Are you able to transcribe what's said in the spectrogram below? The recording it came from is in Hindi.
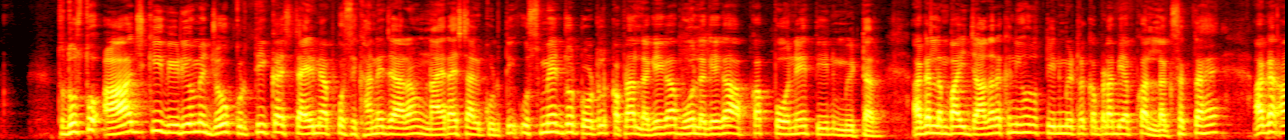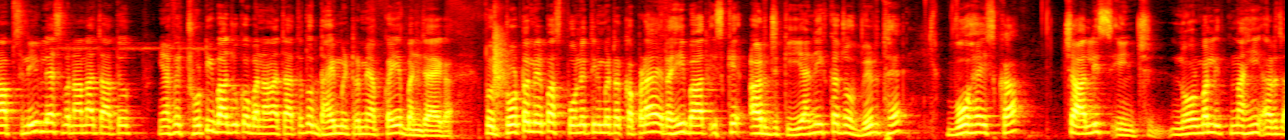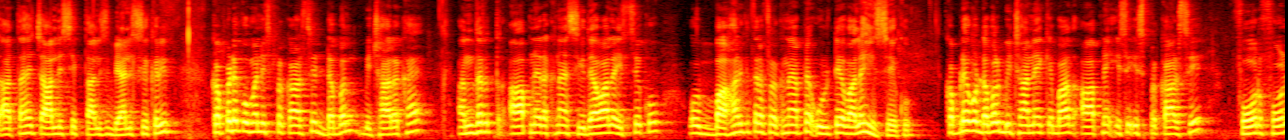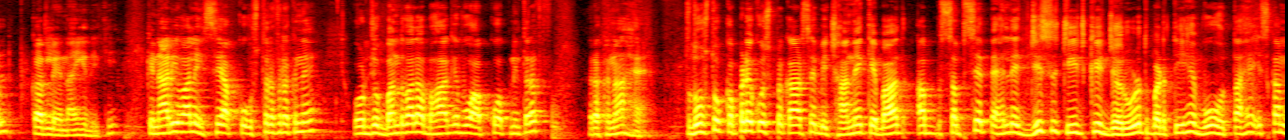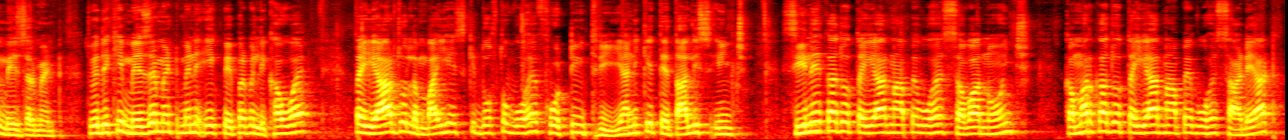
तो दोस्तों, आज की वीडियो में जो कुर्ती का स्टाइल मैं आपको सिखाने जा रहा हूँ, नायरा स्टाइल कुर्ती, उसमें जो टोटल कपड़ा लगेगा, वो लगेगा आपका पौने तीन मीटर। अगर लंबाई ज़्यादा रखनी हो तो तीन मीटर कपड़ा भी आपका लग सकता है। अगर आप स्लीवलेस बनाना चाहते हो या फिर छोटी बाजू का बनाना चाहते हो तो ढाई मीटर में आपका ये बन जाएगा। तो टोटल मेरे पास पौने तीन मीटर कपड़ा है। रही बात इसके अर्ज़ की, यानी इसका जो विर्थ है, वो है इसका 40 इंच। नॉर्मल इतना ही अर्ज़ आता है 40 इकतालीस, बयालीस के करीब। कपड़े को मैंने इस प्रकार से डबल बिछा रखा है। अंदर आपने रखना है सीधा वाला हिस्से को और बाहर की तरफ़ रखना है अपने उल्टे वाले हिस्से को। कपड़े को डबल बिछाने के बाद आपने इसे इस प्रकार से फोर फोल्ड कर लेना ये देखिए, किनारी वाले हिस्से आपको उस तरफ़ रखने और जो बंद वाला भाग है वो आपको अपनी तरफ़ रखना है। तो दोस्तों, कपड़े को इस प्रकार से बिछाने के बाद अब सबसे पहले जिस चीज़ की ज़रूरत पड़ती है, वो होता है इसका मेज़रमेंट। तो ये देखिए, मेज़रमेंट मैंने एक पेपर पे लिखा हुआ है। तैयार जो लंबाई है इसकी दोस्तों, वो है 43 यानी कि 43 इंच। सीने का जो तैयार नाप है, वो है सवा नौ इंच। कमर का जो तैयार नाप है, वो है साढ़े आठ।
